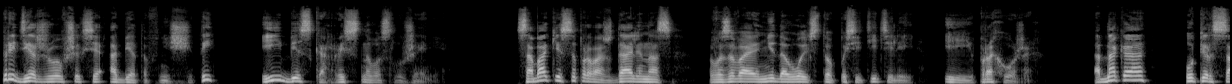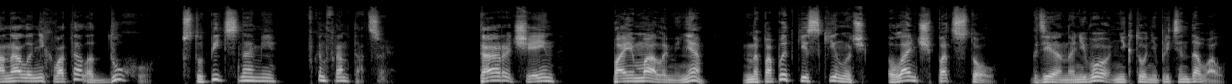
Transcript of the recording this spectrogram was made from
придерживавшихся обетов нищеты и бескорыстного служения. Собаки сопровождали нас, вызывая недовольство посетителей и прохожих. Однако у персонала не хватало духу вступить с нами в конфронтацию. Тара Чейн поймала меня на попытке скинуть ланч под стол, где на него никто не претендовал.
